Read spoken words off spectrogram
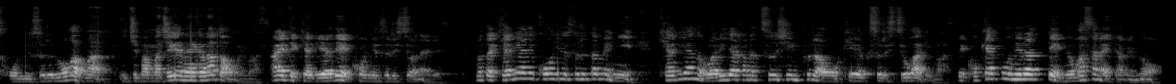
末購入するのが、まあ、一番間違いないかなとは思います。あえてキャリアで購入する必要はないです。またキャリアで購入するためにキャリアの割高な通信プランを契約する必要があります。で顧客を狙って逃さないための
